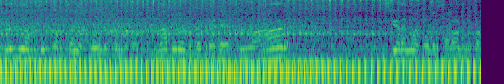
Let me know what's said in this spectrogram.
ഇവിടുന്ന് നമുക്ക് കുറച്ചങ്ങ് പോയി നോക്കാം കേട്ടോ എന്നാൽ പോലും ഉണ്ട് ഇവിടെയൊക്കെ ഒരുപാട് കൃഷിയിടങ്ങളൊക്കെ ഉള്ളൊരു സ്ഥലമാണ് കേട്ടോ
